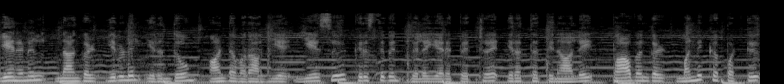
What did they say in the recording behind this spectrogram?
ஏனெனில் நாங்கள் இருளில் இருந்தோம் ஆண்டவராகிய இயேசு கிறிஸ்துவின் விலையேற பெற்ற இரத்தத்தினாலே பாவங்கள் மன்னிக்கப்பட்டு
